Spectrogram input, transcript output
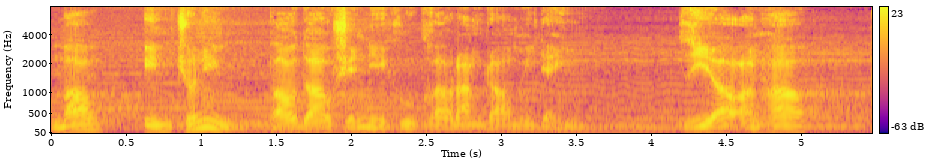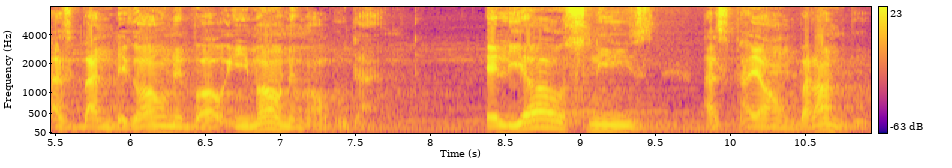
ما این چنین پاداش نیکوکاران را می دهیم زیرا آنها از بندگان با ایمان ما بودند. الیاس نیز از پیامبران بود.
